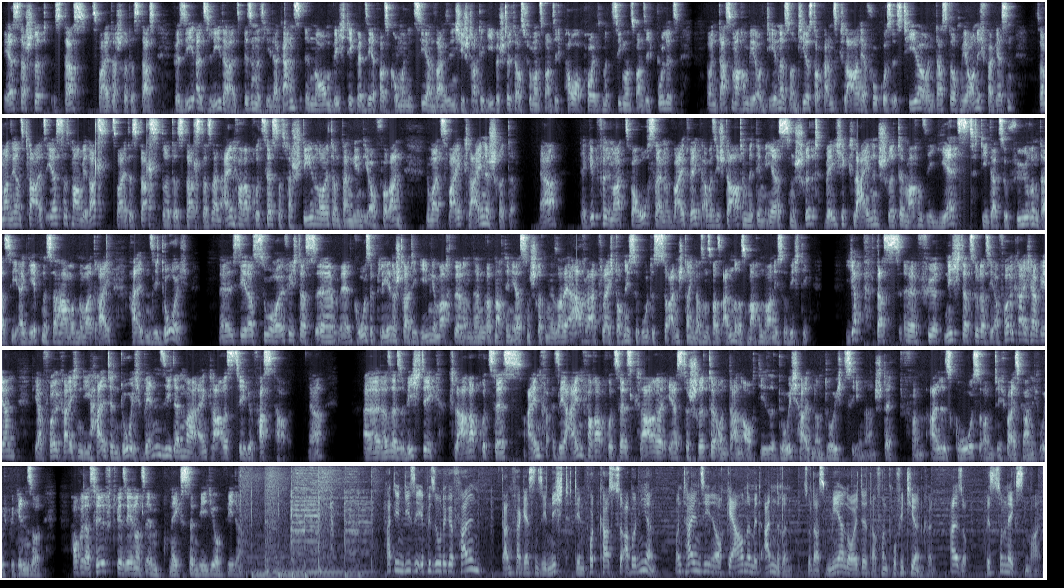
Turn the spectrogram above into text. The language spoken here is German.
Erster Schritt ist das, zweiter Schritt ist das. Für Sie als Leader, als Business Leader ganz enorm wichtig, wenn Sie etwas kommunizieren. Sagen Sie nicht, die Strategie besteht aus 25 PowerPoints mit 27 Bullets und das machen wir und jenes und hier ist doch ganz klar, der Fokus ist hier und das dürfen wir auch nicht vergessen, sondern man sieht ganz klar, als erstes machen wir das, zweites das, drittes das. Das ist ein einfacher Prozess, das verstehen Leute und dann gehen die auch voran. Nummer zwei, kleine Schritte. Ja, der Gipfel mag zwar hoch sein und weit weg, aber Sie starten mit dem ersten Schritt. Welche kleinen Schritte machen Sie jetzt, die dazu führen, dass Sie Ergebnisse haben? Und Nummer drei, halten Sie durch. Äh, ich sehe das zu häufig, dass äh, große Pläne, Strategien gemacht werden und dann wird nach den ersten Schritten gesagt, ja, vielleicht doch nicht so gut, ist zu anstrengend, lass uns was anderes machen, war nicht so wichtig. Ja, das äh, führt nicht dazu, dass sie erfolgreicher werden. Die Erfolgreichen, die halten durch, wenn sie denn mal ein klares Ziel gefasst haben. Ja, äh, das ist also wichtig. Klarer Prozess, einf sehr einfacher Prozess, klare erste Schritte und dann auch diese durchhalten und durchziehen, anstatt von alles groß und ich weiß gar nicht, wo ich beginnen soll. Hoffe, das hilft. Wir sehen uns im nächsten Video wieder. Hat Ihnen diese Episode gefallen? Dann vergessen Sie nicht, den Podcast zu abonnieren und teilen Sie ihn auch gerne mit anderen, sodass mehr Leute davon profitieren können. Also, bis zum nächsten Mal.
